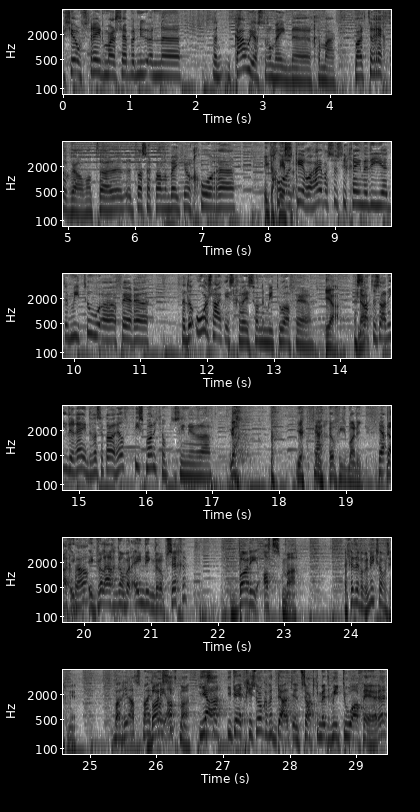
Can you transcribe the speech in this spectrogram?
zeer, omstreden, maar ze hebben nu een, een eromheen gemaakt. Maar terecht ook wel, want het was ook wel een beetje een goor, eh Ik dacht gore eerst- kerel. Hij was dus diegene die de MeToo-affaire... de oorzaak is geweest van de MeToo-affaire. Ja. Hij Nou, zat dus aan iedereen. Dat was ook wel een heel vies mannetje om te zien, inderdaad. Ja, ja, heel vies money. Ja, nou, ik, ik wil eigenlijk nog maar één ding erop zeggen. Barry Atsma. En verder heb ik er niks over zeggen meer. Barry Atsma. Barry Atsma. Ja, die deed gisteren ook even een duit in het zakje met de MeToo-affaire.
